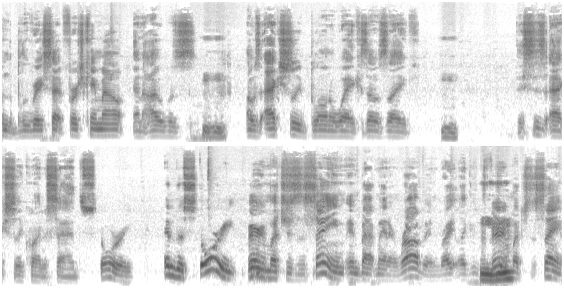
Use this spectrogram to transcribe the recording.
when the Blu-ray set first came out, and I was hmm I was actually blown away because I was like, Mhm. this is actually quite a sad story. And the story very much is the same in Batman and Robin, right? Like it's very Mhm. much the same,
